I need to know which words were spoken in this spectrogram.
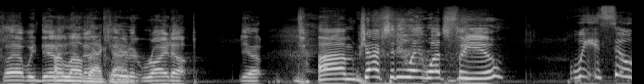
Glad we did it. I love and that guy. Cleared it right up. Yep. Um, Jackson, anyway, what's for you? Wait, so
